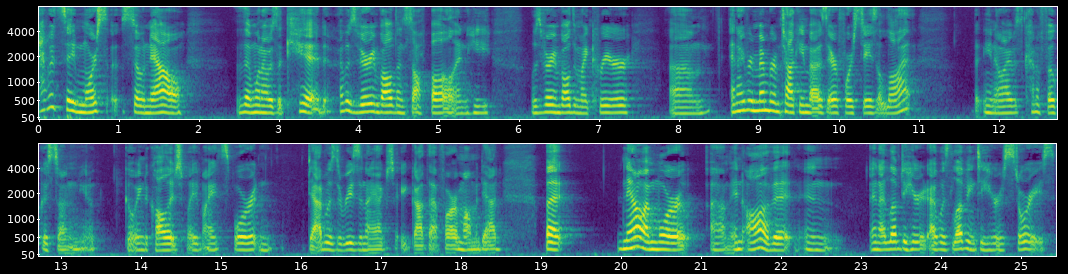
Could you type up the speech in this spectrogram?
I would say more so now than when I was a kid. I was very involved in softball, and he was very involved in my career. Um, and I remember him talking about his Air Force days a lot. But you know, I was kind of focused on you know going to college, play my sport, and dad was the reason I actually got that far, mom and dad. But now I'm more um, in awe of it, and and I love to hear it. I was loving to hear his stories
